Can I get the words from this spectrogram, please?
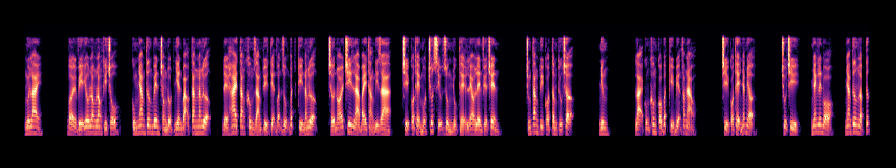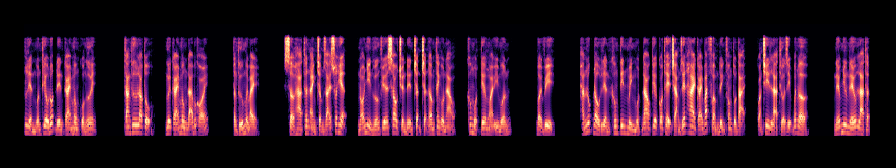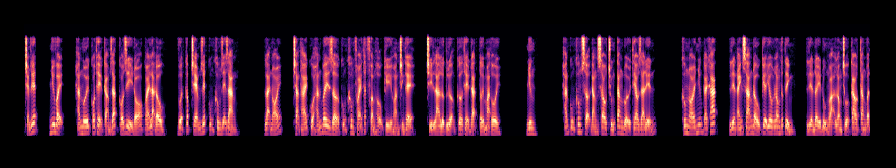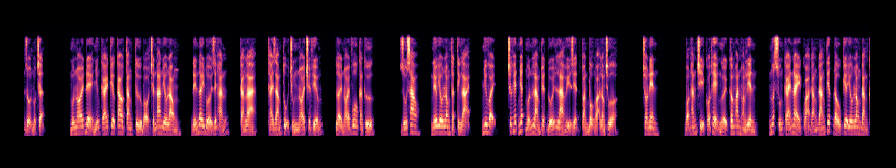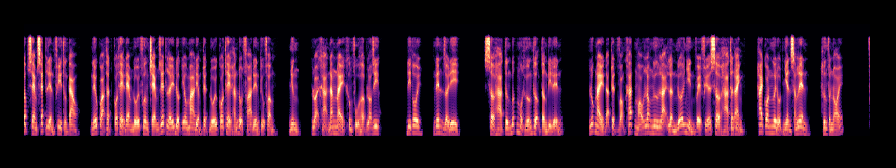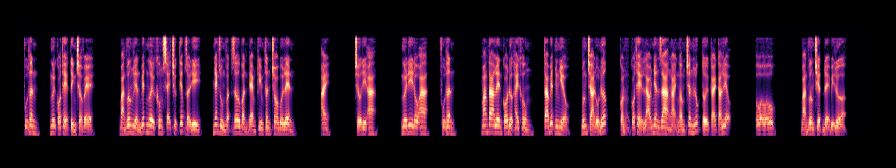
Nguyên lai、like. bởi vì yêu long long khí chỗ, cùng nham tương bên trong đột nhiên bạo tăng năng lượng, để hai tăng không dám tùy tiện vận dụng bất kỳ năng lượng, chớ nói chi là bay thẳng đi ra, chỉ có thể một chút xíu dùng nhục thể leo lên phía trên. Chúng tăng tuy có tâm cứu trợ, nhưng lại cũng không có bất kỳ biện pháp nào. Chỉ có thể nhắc nhở, trụ trì, nhanh lên bò, nham tương lập tức liền muốn thiêu đốt đến cái mông của ngươi. Tàng thư lao tổ ngươi cái mông đã bốc khói. Tầng thứ mười bảy. Sở hà thân ảnh chậm rãi xuất hiện, nó nhìn hướng phía sau chuyển đến trận trận âm thanh ồn ào, không một tia ngoài ý muốn. Bởi vì, hắn lúc đầu liền không tin mình một đao kia có thể chạm giết hai cái bát phẩm đỉnh phong tồn tại, quản chi là thừa dịp bất ngờ. Nếu như nếu là thật chém giết, như vậy, hắn mới có thể cảm giác có gì đó quái lạ đâu, vượt cấp chém giết cũng không dễ dàng. Lại nói, trạng thái của hắn bây giờ cũng không phải thất phẩm hậu kỳ hoàn chỉnh thể, chỉ là lực lượng cơ thể đạt tới mà thôi. Nhưng, hắn cũng không sợ đằng sau chúng tăng đuổi theo ra đến. Không nói những cái khác liền ánh sáng đầu kia yêu long thất tỉnh, liền đầy đủ ngọa long chùa cao tăng bận rộn một trận. Muốn nói để những cái kia cao tăng từ bỏ trấn an yêu long, đến đây đuổi giết hắn, càng là, thái giám tụ chúng nói chuyện phiếm lời nói vô căn cứ. Dù sao, nếu yêu long thật tỉnh lại, như vậy, trước hết nhất muốn làm tuyệt đối là hủy diệt toàn bộ ngọa long chùa. Cho nên, bọn hắn chỉ có thể người cơm ăn hoàng liên, nuốt xuống cái này quả đáng đáng tiếc đầu kia yêu long đẳng cấp xem xét liền phi thường cao, nếu quả thật có thể đem đối phương chém giết lấy được yêu ma điểm tuyệt đối có thể hắn đột phá đến cựu phẩm, nhưng, loại khả năng này không phù hợp logic. Đi thôi, nên rời đi sở hà từng bước một hướng thượng tầng đi đến. Lúc này đã tuyệt vọng khát máu long ngư lại lần nữa nhìn về phía sở hà thân ảnh, hai con ngươi đột nhiên sáng lên hương phấn nói, phụ thân, ngươi có thể tính trở về. Bản vương liền biết ngươi không sẽ trực tiếp rời đi, nhanh dùng vật dơ bẩn đem kim thân cho bôi lên. Ai? Chớ đi a. Ngươi đi đâu a, phụ thân? Mang ta lên có được hay không? Ta biết như nhiều, bưng trà đổ nước, còn có thể lao nhân ra ngải ngầm chân lúc tới cái cá liệu. Ô ô ô. Bản vương triệt để bị lửa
